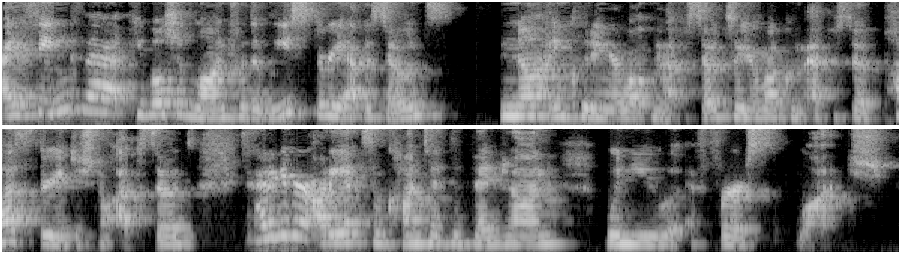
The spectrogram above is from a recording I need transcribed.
I think that people should launch with at least three episodes not including your welcome episode. So, your welcome episode plus three additional episodes to kind of give your audience some content to binge on when you first launch.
